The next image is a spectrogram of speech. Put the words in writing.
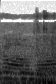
내려간 거.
